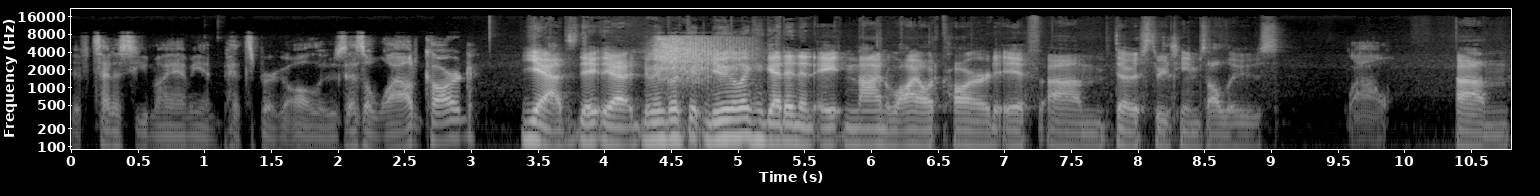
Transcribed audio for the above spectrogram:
If Tennessee, Miami, and Pittsburgh all lose as a wild card, Yeah, they, yeah. New England, can, New England can get in an eight and nine wild card if um, those three teams all lose. wow. Um,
